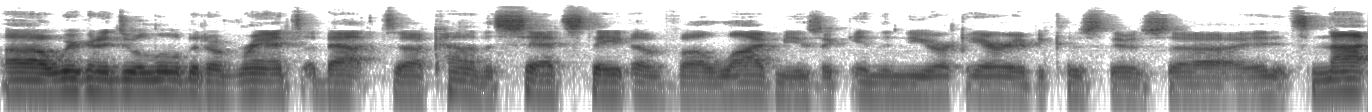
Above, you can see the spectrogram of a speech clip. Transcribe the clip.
Uh, we're going to do a little bit of rant about uh, kind of the sad state of uh, live music in the New York area because there's uh, it- it's not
